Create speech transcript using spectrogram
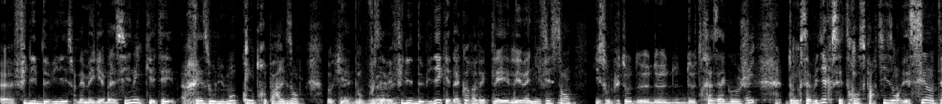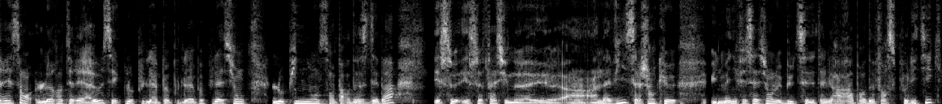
euh, Philippe de Villiers sur les méga bassines, qui était résolument contre, par exemple. Donc, donc vous avez Philippe de Villiers qui est d'accord avec les, les, manifestants, qui sont plutôt de, de, de, très à gauche. Donc ça veut dire que c'est transpartisan et c'est intéressant. Leur intérêt à eux, c'est que la, la, population, l'opinion s'empare de ce débat et se, et se fasse une, euh, un, avis, sachant que une manifestation, le but c'est d'établir un rapport de force politique.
